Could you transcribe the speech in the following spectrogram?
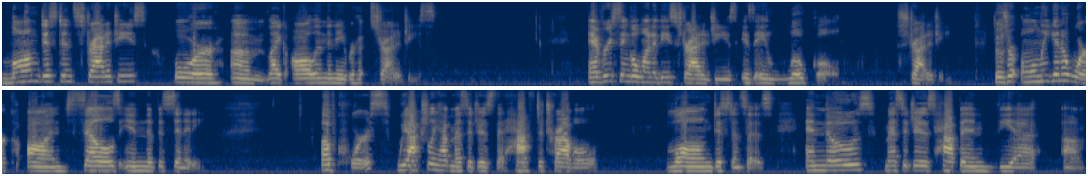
long-distance strategies or um, like all in the neighborhood strategies? Every single one of these strategies is a local strategy. Those are only going to work on cells in the vicinity. Of course, we actually have messages that have to travel long distances, and those messages happen via, um,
